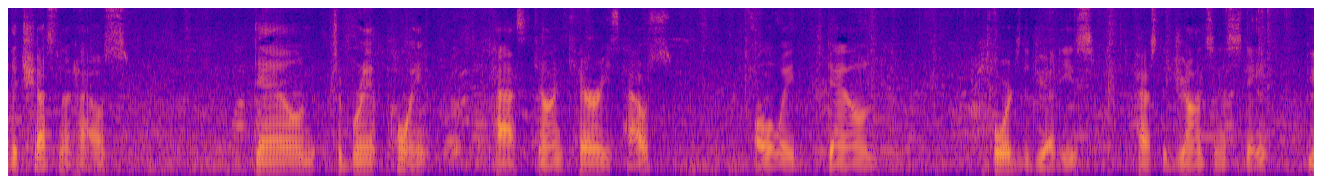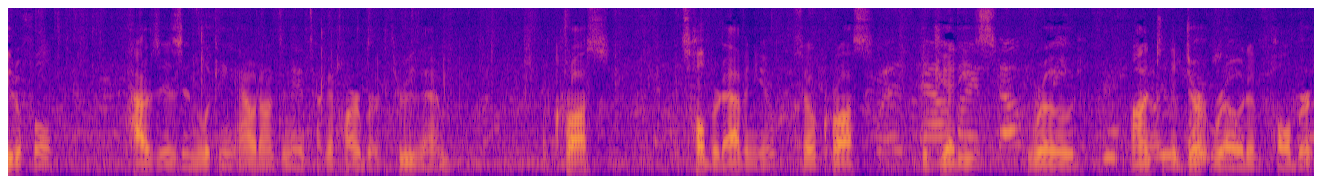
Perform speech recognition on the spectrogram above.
the Chestnut House down to Brant Point, past John Kerry's house, all the way down towards the jetties, past the Johnson Estate, beautiful houses and looking out onto Nantucket Harbor through them, across it's Hulbert Avenue, so across the jetties road onto the dirt road of Hulbert,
